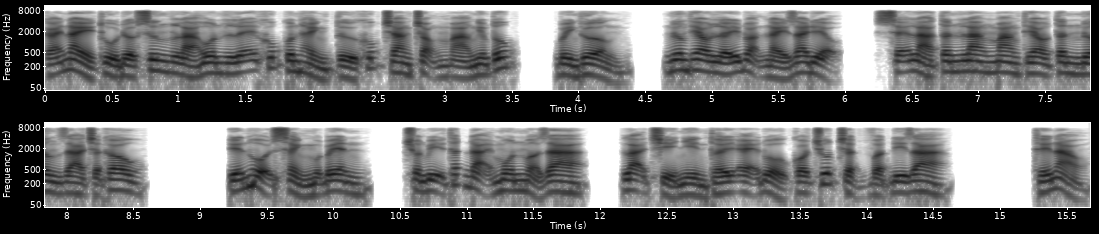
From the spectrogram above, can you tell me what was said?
Cái này thủ được xưng là hôn lễ khúc quân hành từ khúc trang trọng mà nghiêm túc, bình thường, nương theo lấy đoạn này giai điệu, sẽ là tân lang mang theo tân nương ra trận khâu. Tiến hội sảnh một bên, chuẩn bị thất đại môn mở ra, lại chỉ nhìn thấy ẹ đổ có chút chật vật đi ra. Thế nào?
